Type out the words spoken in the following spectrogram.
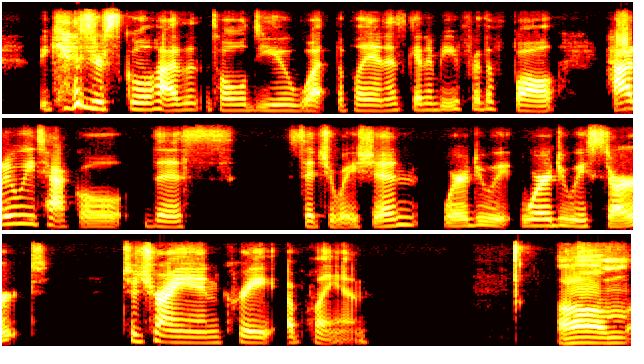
because your school hasn't told you what the plan is going to be for the fall, how do we tackle this situation? Where do we where do we start to try and create a plan? Um,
